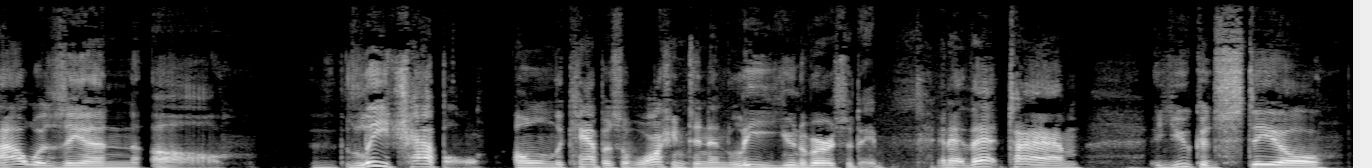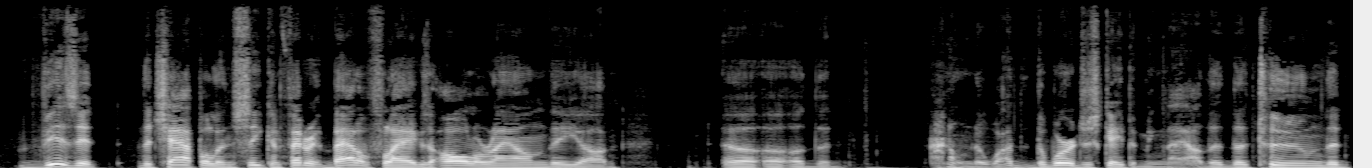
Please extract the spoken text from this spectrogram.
I was in uh, Lee Chapel on the campus of Washington and Lee University. And at that time, you could still visit the chapel and see Confederate battle flags all around the uh, uh, uh, the I don't know why the words escaping me now. The the tomb, the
